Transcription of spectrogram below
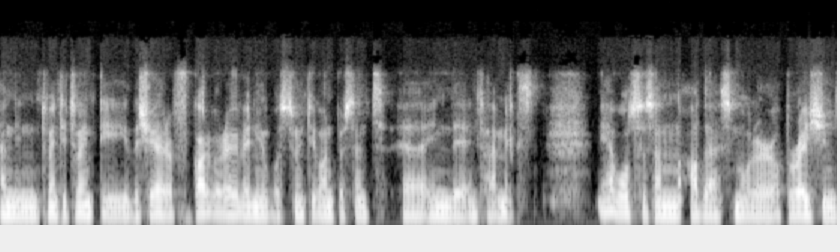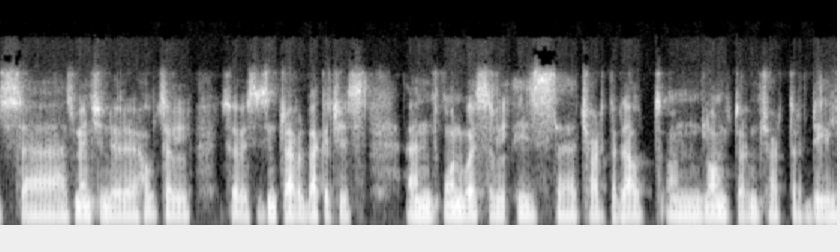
And in 2020, the share of cargo revenue was 21% uh, in the entire mix. We have also some other smaller operations, as mentioned earlier, hotel services and travel packages. And one vessel is chartered out on long-term charter deal.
